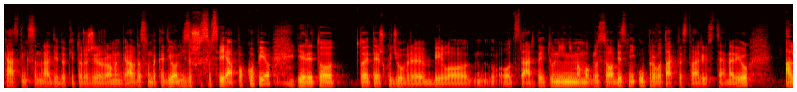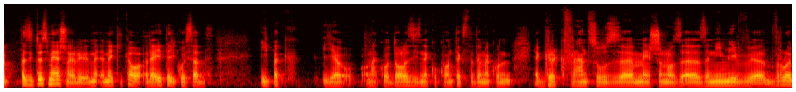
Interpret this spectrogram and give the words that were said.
casting sam radio dok je to režirao Roman Gavras, onda kad je on izašao sam se ja pokupio, jer je to to je teško đubre bilo od starta i tu nije njima moglo se objasni upravo takve stvari u scenariju. Ali, pazi, to je smešno, jer neki kao reditelj koji sad ipak je onako dolazi iz nekog konteksta da je onako grk, francuz, mešano, zanimljiv, vrlo je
